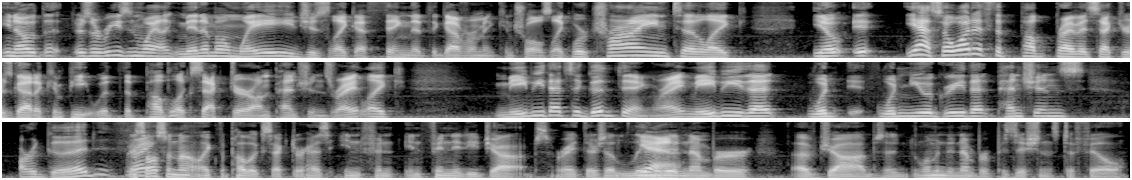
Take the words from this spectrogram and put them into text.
you know, the, there's a reason why like minimum wage is like a thing that the government controls. Like we're trying to like, you know, it. Yeah. So what if the pub, private sector's got to compete with the public sector on pensions, right? Like, maybe that's a good thing, right? Maybe that would wouldn't you agree that pensions are good? Right? It's also not like the public sector has infin- infinity jobs, right? There's a limited yeah. number of jobs, a limited number of positions to fill,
